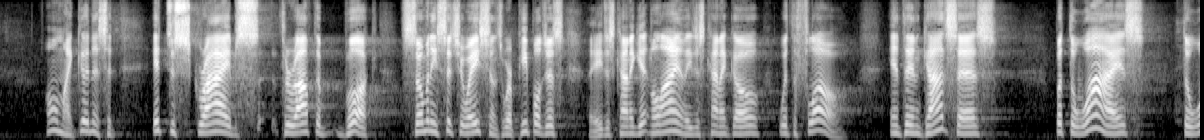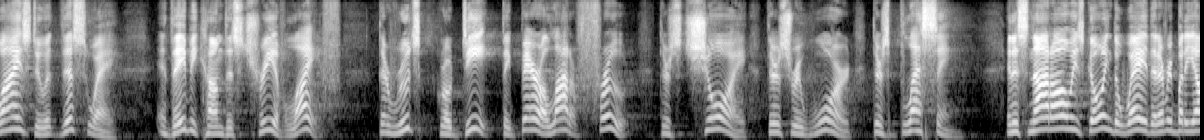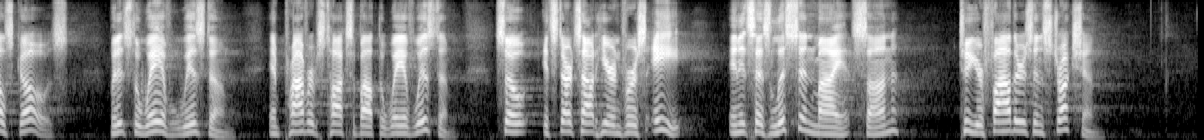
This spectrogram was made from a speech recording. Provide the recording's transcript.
Oh my goodness, it, it describes throughout the book so many situations where people just they just kind of get in line they just kind of go with the flow. And then God says, but the wise, the wise do it this way. And they become this tree of life. Their roots grow deep. They bear a lot of fruit. There's joy, there's reward, there's blessing. And it's not always going the way that everybody else goes, but it's the way of wisdom. And Proverbs talks about the way of wisdom. So it starts out here in verse 8, and it says, Listen, my son, to your father's instruction,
